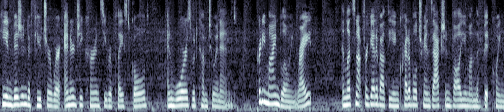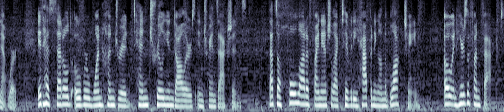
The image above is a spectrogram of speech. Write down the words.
He envisioned a future where energy currency replaced gold and wars would come to an end. Pretty mind blowing, right? And let's not forget about the incredible transaction volume on the Bitcoin network. It has settled over $110 trillion in transactions. That's a whole lot of financial activity happening on the blockchain. Oh, and here's a fun fact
